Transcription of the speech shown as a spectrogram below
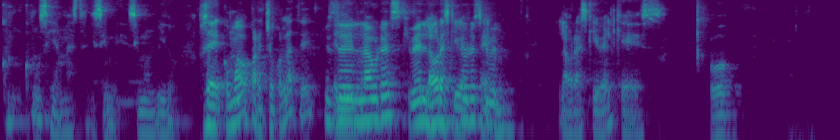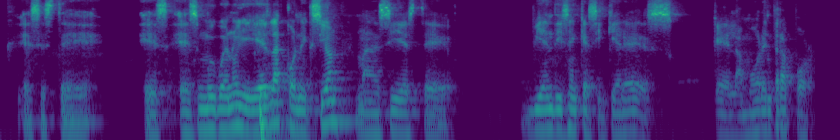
¿cómo, cómo se llama este? Se me, se me olvidó. O sea, como agua para chocolate. Es el de. Laura Esquivel. Laura Esquivel. Laura eh, Esquivel. Laura Esquivel, que es Oh, es este es, es muy bueno y es la conexión más si este bien dicen que si quieres que el amor entra por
